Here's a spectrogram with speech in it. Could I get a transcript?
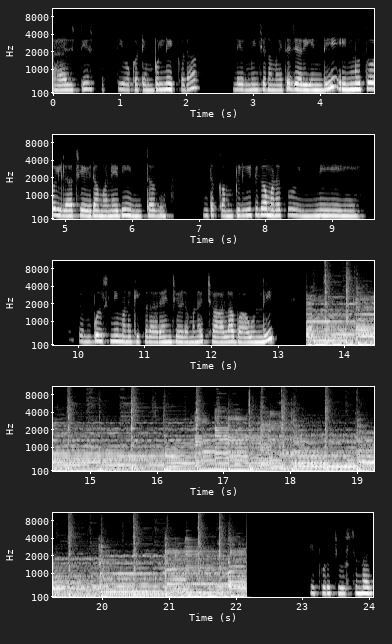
యాజ్ ఇట్ ఈస్ ప్రతి ఒక్క టెంపుల్ని ఇక్కడ నిర్మించడం అయితే జరిగింది. ఇనుముతో ఇలా చేయడం అనేది ఇంత ఇంత కంప్లీట్గా మనకు ఇన్ని టెంపుల్స్ని మనకి ఇక్కడ అరేంజ్ చేయడం అనేది చాలా బాగుంది. ఇప్పుడు చూస్తున్నది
